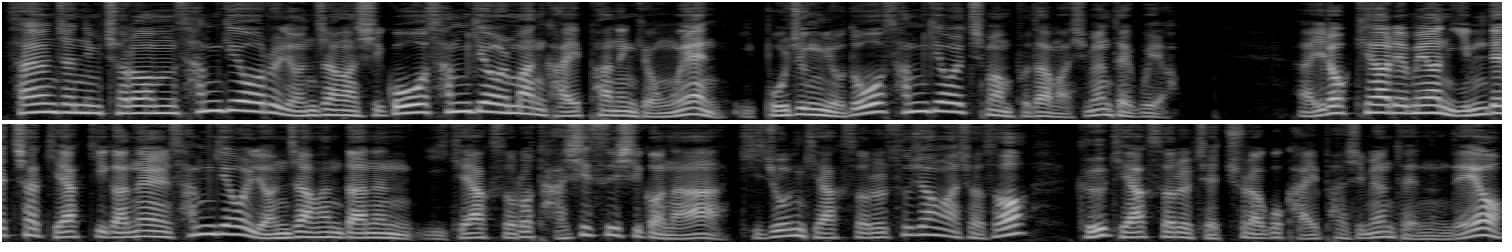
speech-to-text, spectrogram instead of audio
사연자님처럼 3개월을 연장하시고 3개월만 가입하는 경우엔 이 보증료도 3개월치만 부담하시면 되고요. 아, 이렇게 하려면 임대차 계약 기간을 3개월 연장한다는 이 계약서로 다시 쓰시거나 기존 계약서를 수정하셔서 그 계약서를 제출하고 가입하시면 되는데요.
